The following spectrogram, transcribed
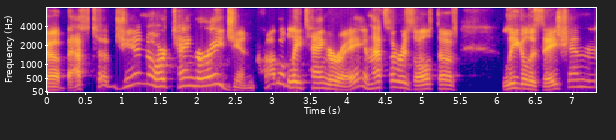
uh, bathtub gin or tanqueray gin probably tanqueray and that's a result of legalization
